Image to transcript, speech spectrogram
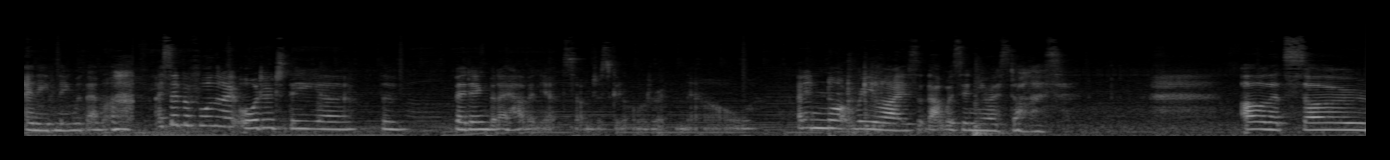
an evening with Emma. I said before that I ordered the uh, the bedding but I haven't yet so I'm just gonna order it now I did not realize that that was in US dollars Oh, that's so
